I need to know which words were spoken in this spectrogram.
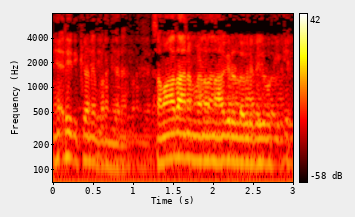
നേരെ ഇരിക്കുകയാണെങ്കിൽ പറഞ്ഞുതരാം. സമാധാനം വേണമെന്ന് ആഗ്രഹമുള്ളവർ കൈവക്കിക്കേ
